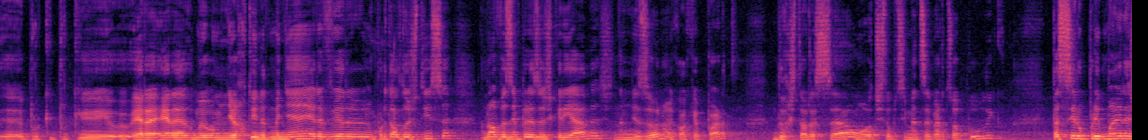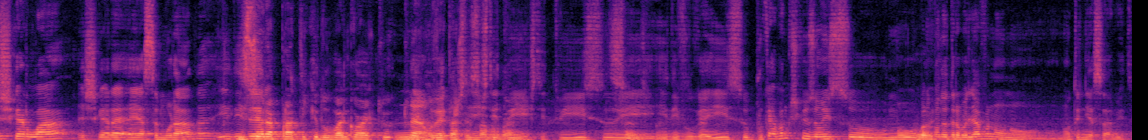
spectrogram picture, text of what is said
Eh, porque porque era, era o a minha rotina de manhã era ver um portal da Justiça, novas empresas criadas na minha zona, em qualquer parte, de restauração ou de estabelecimentos abertos ao público, para ser o primeiro a chegar lá, a chegar a, a essa morada e dizer... Isso era a prática do banco ou é que tu, tu Não, eu é que inventaste essa instituí, instituí isso Certo, e, e divulguei isso, porque há bancos que usam isso. O meu Pois. banco onde eu trabalhava não, não, não tinha esse hábito.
